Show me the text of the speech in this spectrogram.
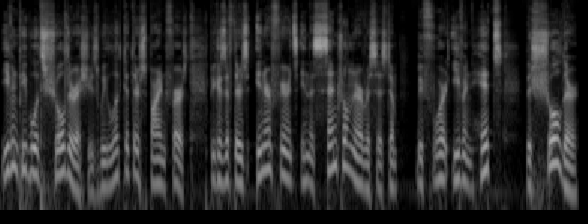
Even people with shoulder issues, we looked at their spine first because if there's interference in the central nervous system before it even hits the shoulder,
